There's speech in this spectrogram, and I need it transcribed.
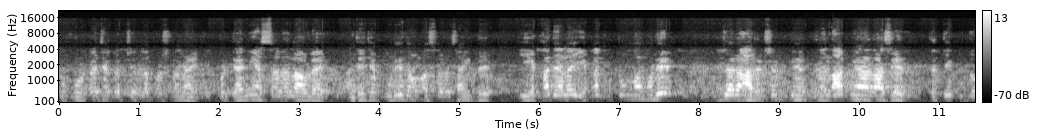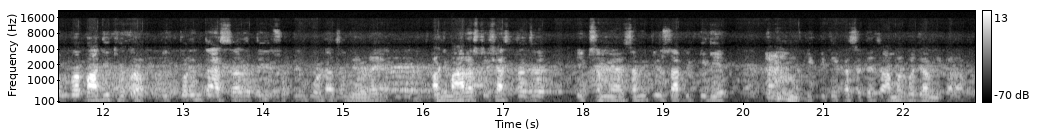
तो कोर्टाच्या कक्षेतला प्रश्न नाही. पण त्यांनी असताना लावलं आहे आणि त्याच्या पुढे जाऊन असताना सांगितलं आहे की एखाद्याला एका कुटुंबामध्ये जर आरक्षण लाभ मिळाला असेल तर ते कुटुंब बाधित होतं. इथपर्यंत असणारं ते सुप्रीम कोर्टाचा निर्णय आहे. आणि महाराष्ट्र शासनाचं एक सम समिती स्थापित केली आहे की तिथे कसं त्याचं अंमलबजावणी करावं.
